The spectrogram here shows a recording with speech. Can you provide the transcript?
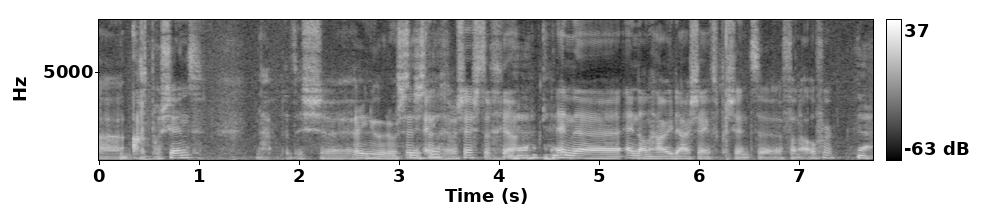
uh, 8%. Nou, dat is uh, 1,60 euro. 1,60 euro, ja. ja. En, uh, en dan hou je daar 70% uh, van over. Ja.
